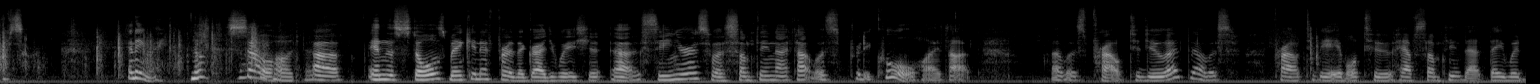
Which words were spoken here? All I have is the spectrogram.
I'm sorry. Anyway, No. so uh, in the stoles, making it for the graduation uh, seniors was something I thought was pretty cool. I thought I was proud to do it. I was proud to be able to have something that they would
